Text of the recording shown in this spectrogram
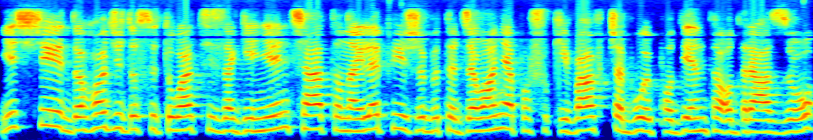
Jeśli dochodzi do sytuacji zaginięcia, to najlepiej, żeby te działania poszukiwawcze były podjęte od razu.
